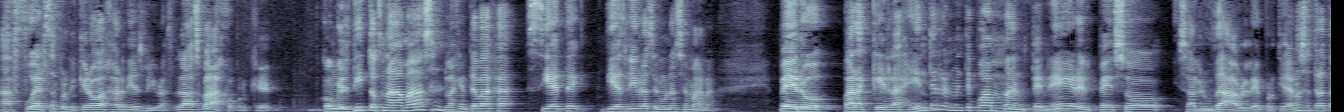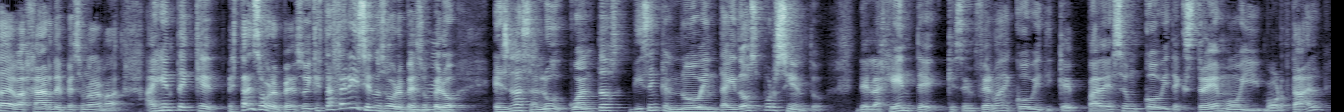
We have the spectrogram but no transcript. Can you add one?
a fuerzas porque quiero bajar 10 libras. Las bajo porque con el detox nada más, la gente baja 7, 10 libras en una semana. Pero para que la gente realmente pueda mantener el peso saludable, porque ya no se trata de bajar de peso nada más. Hay gente que está en sobrepeso y que está feliz siendo sobrepeso, pero es la salud. ¿Cuántos dicen que el 92% de la gente que se enferma de COVID y que padece un COVID extremo y mortal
